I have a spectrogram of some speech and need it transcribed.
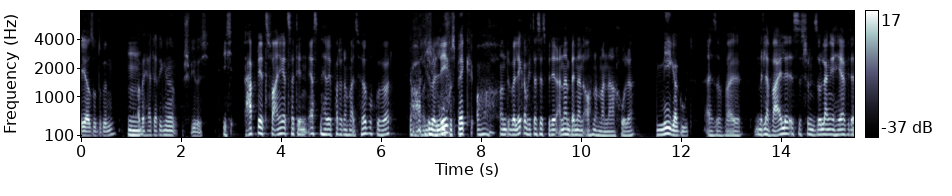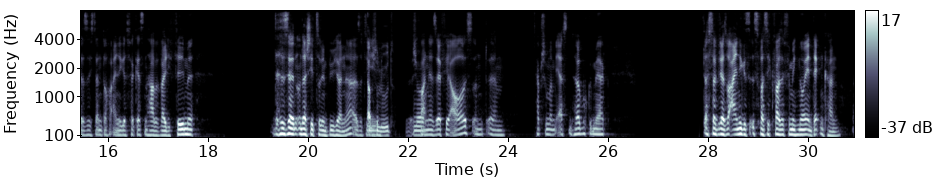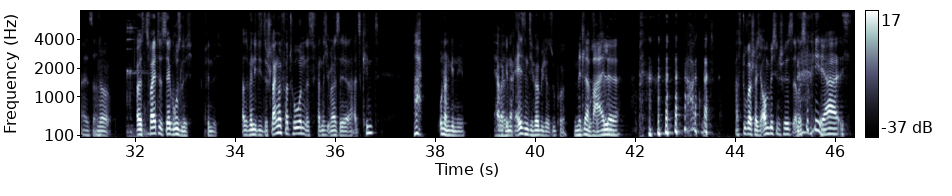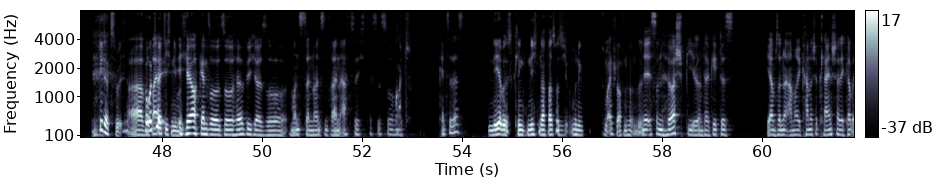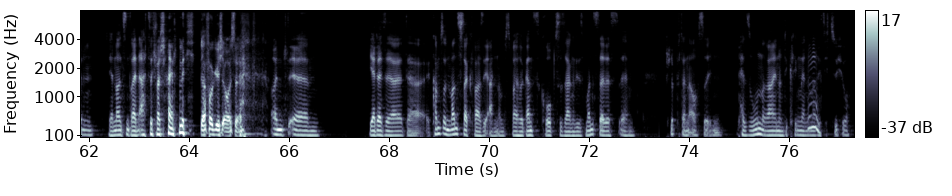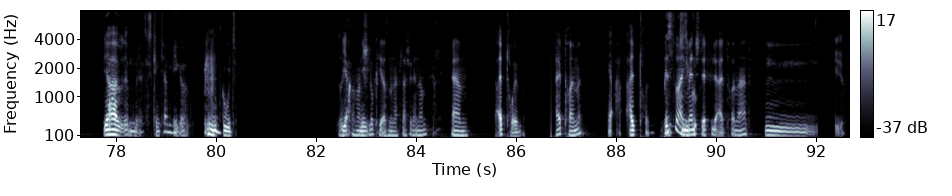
eher so drin. Mhm. Aber Herr der Ringe, schwierig. ich habe jetzt vor einiger Zeit den ersten Harry Potter nochmal als Hörbuch gehört Oh, Und überleg- Beck. Oh, und überlege, ob ich das jetzt mit den anderen Bändern auch nochmal nachhole. mega gut. Also, weil mittlerweile ist es schon so lange her wieder, dass ich dann doch einiges vergessen habe, weil die Filme, das ist ja ein Unterschied zu den Büchern, ne? Also die Absolut. sparen ja. sehr viel aus und ähm, habe schon beim ersten Hörbuch gemerkt, dass da wieder so einiges ist, was ich quasi für mich neu entdecken kann. Also, Ja. Aber das zweite ist sehr gruselig, finde ich. Also wenn die diese Schlange vertonen, das fand ich immer sehr, als Kind, ah, unangenehm. ja, aber generell sind die Hörbücher super. mittlerweile, Ja, gut. Hast du wahrscheinlich auch ein bisschen Schiss, aber ist okay. ja, ich, Steh dazu. Verurteile wobei, dich niemand. ich höre auch gern so, so Hörbücher, so Monster 1983, das ist so, Gott. kennst du das? Nee, aber es klingt nicht nach was, was ich unbedingt zum Einschlafen hören will. Da ist so ein Hörspiel und da geht es ja um so eine amerikanische Kleinstadt, ich glaube in den ja, 1983 wahrscheinlich. Davor gehe ich aus, ja. Und ähm, ja, da, da, da kommt so ein Monster quasi an, um es mal so ganz grob zu sagen. Und dieses Monster, das ähm, schlüpft dann auch so in Personen rein und die klingen dann immer Hm. richtig psycho. Ja, ähm, das klingt ja mega gut. So, ich Ja, habe mal einen nee. Schluck hier aus meiner Flasche genommen. Ähm, Albträume. Albträume. Ja, Albträume. Bist du ein Diese Mensch, der viele Albträume hat? Hm, nee.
